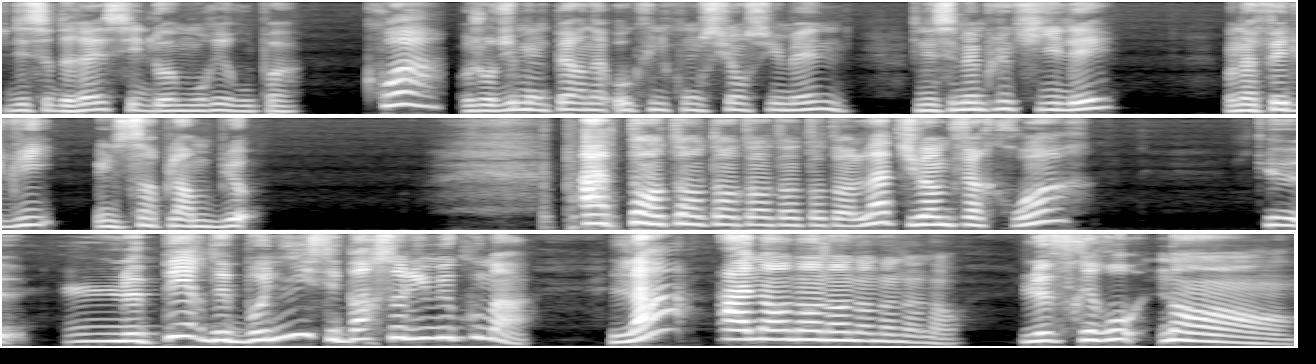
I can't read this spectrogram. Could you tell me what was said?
je déciderai s'il doit mourir ou pas. Quoi? Aujourd'hui, mon père n'a aucune conscience humaine. Il ne sait même plus qui il est. On a fait de lui une simple arme bio. Attends, attends, attends, attends, attends, attends. Là, tu vas me faire croire que le père de Bonnie, c'est Bartholomew Kuma. Là? Ah non, non, non, non, non, non, non. Le frérot... Non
